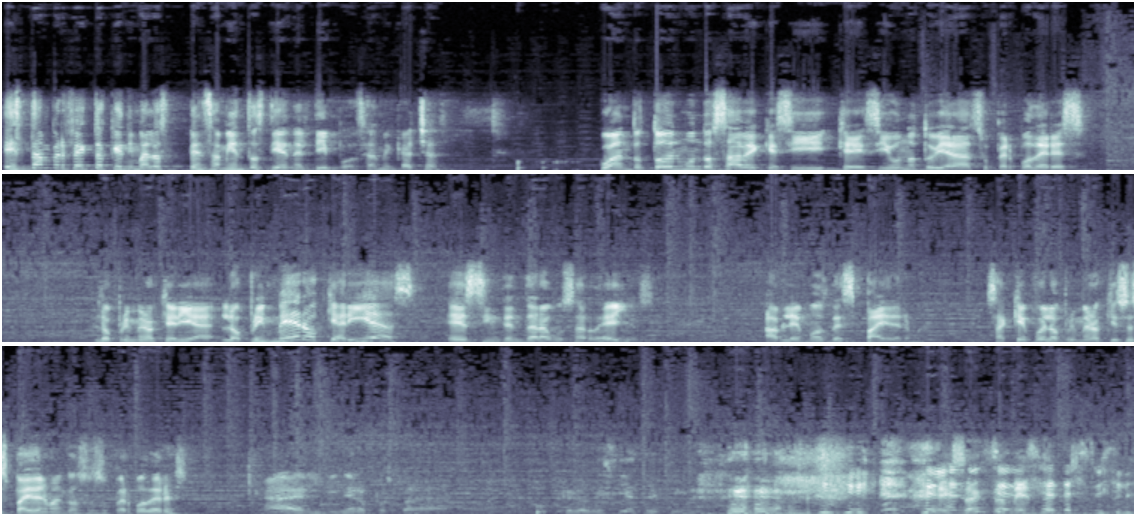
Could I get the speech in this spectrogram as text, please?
es tan perfecto que ni malos pensamientos tiene el tipo. O sea, ¿me cachas? Cuando todo el mundo sabe que si, que si uno tuviera superpoderes, lo primero que haría. Lo primero que harías es intentar abusar de ellos. Hablemos de Spider-Man. O sea, ¿qué fue lo primero que hizo Spider-Man con sus superpoderes? Ah, el dinero, pues para. ¿Qué lo decía? 3000. Exactamente. El anuncio decía 3.000.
